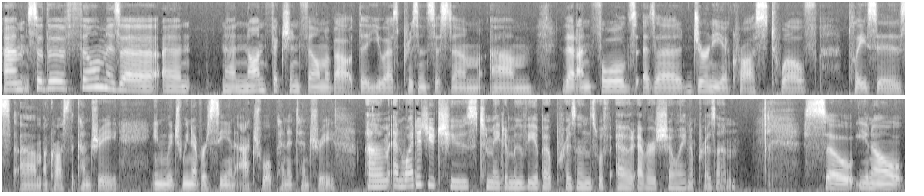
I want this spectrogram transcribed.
Um, so the film is a, a a nonfiction film about the U.S. prison system um, that unfolds as a journey across 12 places um, across the country in which we never see an actual penitentiary. Um, and why did you choose to make a movie about prisons without ever showing a prison? So, you know,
